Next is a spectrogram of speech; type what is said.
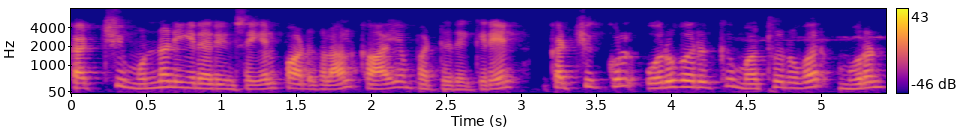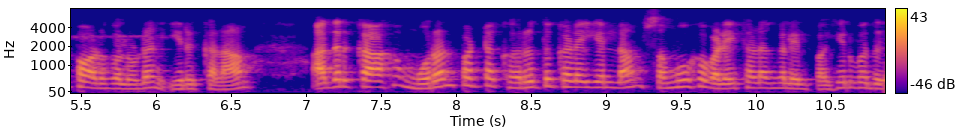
கட்சி முன்னணியினரின் செயல்பாடுகளால் காயம் பட்டிருக்கிறேன். கட்சிக்குள் ஒருவருக்கு மற்றொருவர் முரண்பாடுகளுடன் இருக்கலாம். அதற்காக முரண்பட்ட கருத்துக்களை எல்லாம் சமூக வலைதளங்களில் பகிர்வது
